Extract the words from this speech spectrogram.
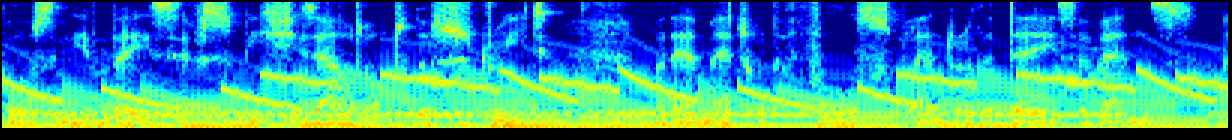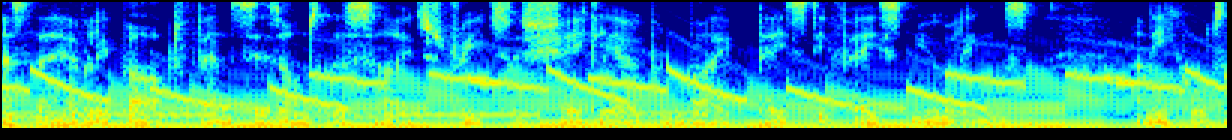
forcing the invasive species out onto the street, where they are met with the full splendor of the day's events as the heavily barbed fences onto the side streets are shakily opened by pasty faced newlings, unequal to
